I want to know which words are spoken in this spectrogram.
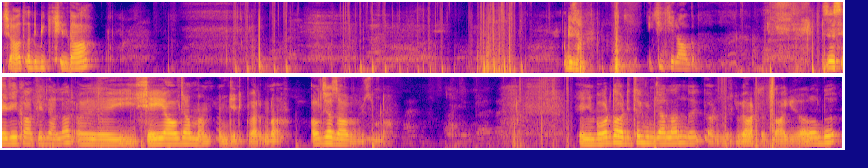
Çat hadi bir kill daha. Güzel. İki kill aldım. Bize seri katil derler. Ee, şeyi alacağım ben. Öncelik var buna. Alacağız abi biz bunu. Yani bu arada harita güncellendi. Gördüğünüz gibi artık daha güzel oldu.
